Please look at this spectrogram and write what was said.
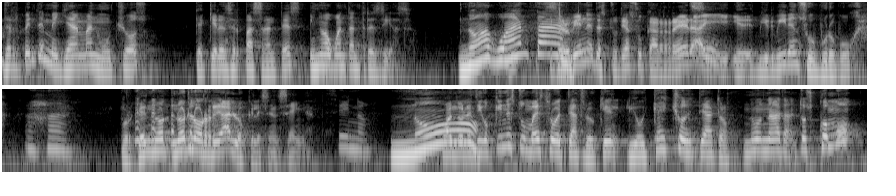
De repente me llaman muchos que quieren ser pasantes y no aguantan tres días. No aguantan. Pero vienen de estudiar su carrera Sí. y, y vivir en su burbuja. Ajá. Porque no, no es lo real lo que les enseñan. Sí, no. No. Cuando les digo, ¿quién es tu maestro de teatro? ¿Quién? Le digo, ¿y qué ha hecho de teatro? No, nada. Entonces, ¿cómo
